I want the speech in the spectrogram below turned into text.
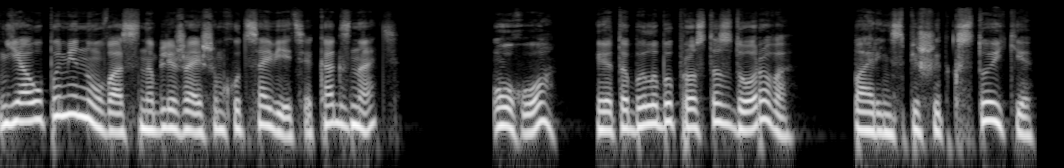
я упомяну вас на ближайшем худсовете, как знать. Ого, это было бы просто здорово. Парень спешит к стойке,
